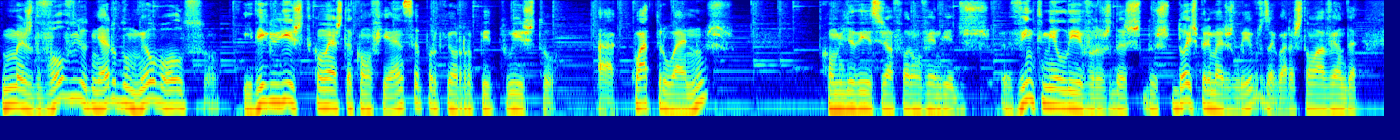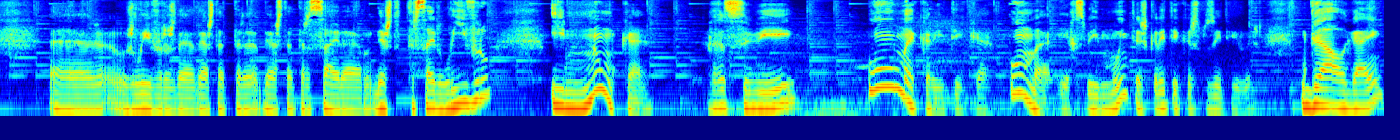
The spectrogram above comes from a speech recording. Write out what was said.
Mas devolvo-lhe o dinheiro do meu bolso. E digo-lhe isto com esta confiança porque eu repito isto há quatro anos. Como lhe disse, já foram vendidos 20 mil livros das, dos dois primeiros livros, agora estão à venda uh, os livros de, desta, desta terceira, deste terceiro livro e nunca recebi uma crítica, uma, e recebi muitas críticas positivas, de alguém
